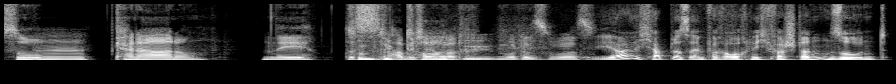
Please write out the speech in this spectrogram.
So, Mhm. keine Ahnung. Nee, das habe ich einfach. üben oder sowas. Ja, ich habe das einfach auch nicht verstanden so und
